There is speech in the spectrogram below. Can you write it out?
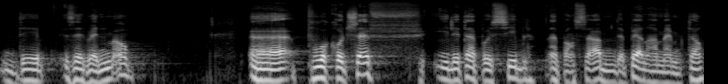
des événements. Euh, pour Khrouchtchev, il est impossible, impensable de perdre en même temps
